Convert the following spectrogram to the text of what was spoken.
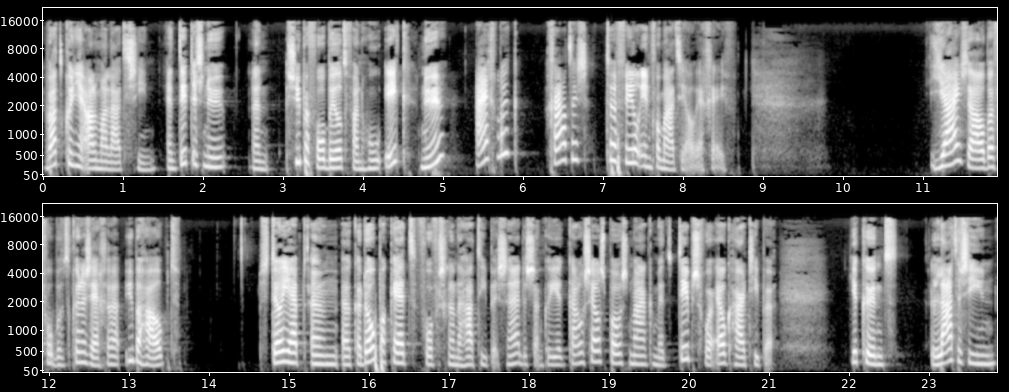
Wat kun je allemaal laten zien? En dit is nu een super voorbeeld van hoe ik nu eigenlijk gratis te veel informatie al weggeef. Jij zou bijvoorbeeld kunnen zeggen, überhaupt, stel je hebt een uh, cadeaupakket voor verschillende haartypes. Hè? Dus dan kun je een carouselspost maken met tips voor elk haartype. Je kunt laten zien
